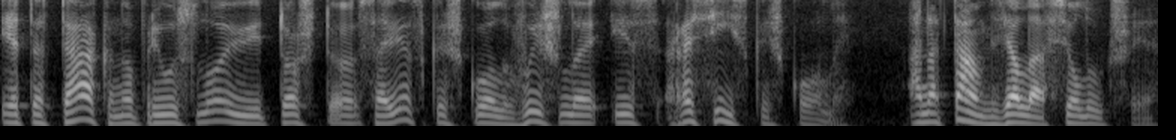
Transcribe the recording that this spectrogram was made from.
Это так, но при условии то, что советская школа вышла из российской школы. Она там взяла все лучшее.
